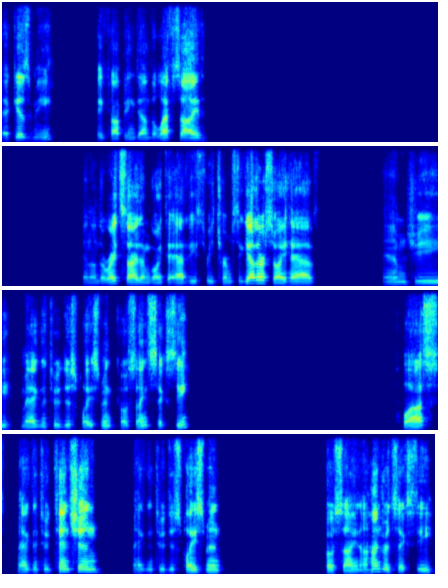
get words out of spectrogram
That gives me, okay, copying down the left side, and on the right side, I'm going to add these three terms together. So I have mg magnitude displacement cosine 60 plus magnitude tension magnitude displacement, cosine 160,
